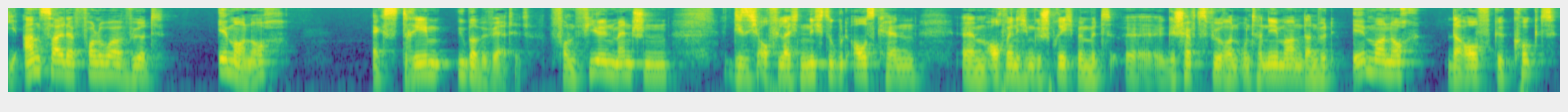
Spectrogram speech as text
Die Anzahl der Follower wird immer noch extrem überbewertet. Von vielen Menschen, die sich auch vielleicht nicht so gut auskennen. Ähm, auch wenn ich im Gespräch bin mit äh, Geschäftsführern, Unternehmern, dann wird immer noch darauf geguckt,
